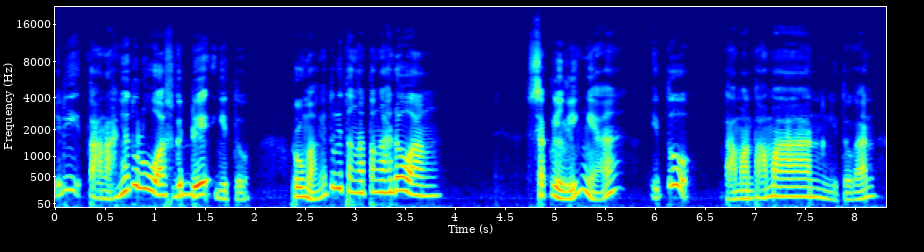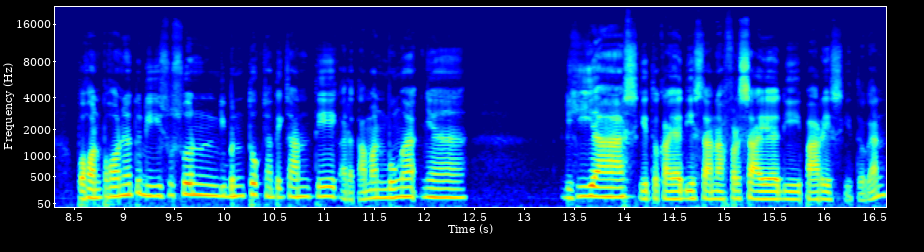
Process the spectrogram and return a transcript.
jadi tanahnya tuh luas gede gitu rumahnya tuh di tengah-tengah doang sekelilingnya itu taman-taman gitu kan pohon-pohonnya tuh disusun dibentuk cantik-cantik ada taman bunganya dihias gitu kayak di sana Versailles di Paris gitu kan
